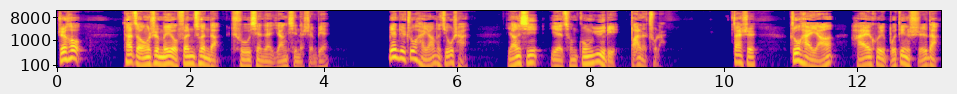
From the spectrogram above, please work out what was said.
之后，他总是没有分寸的出现在杨鑫的身边。面对朱海洋的纠缠，杨鑫也从公寓里搬了出来。但是，朱海洋还会不定时的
